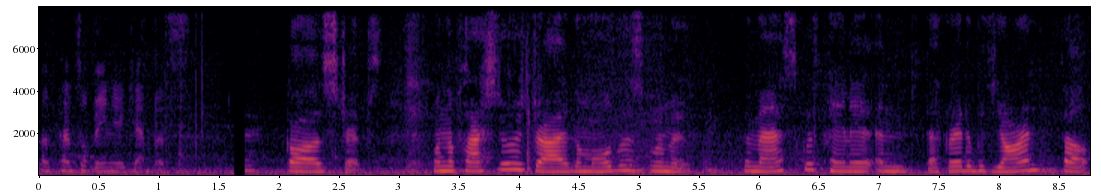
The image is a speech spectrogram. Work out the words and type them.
of Pennsylvania campus. gauze strips. When the plaster was dry, the mold was removed. The mask was painted and decorated with yarn, felt,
